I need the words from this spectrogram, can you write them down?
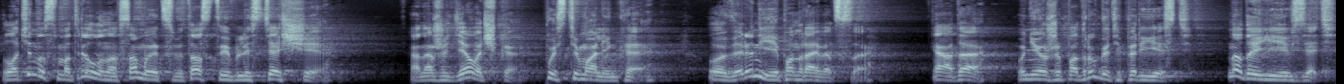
Латина смотрела на самые цветастые и блестящие. Она же девочка, пусть и маленькая. Уверен, ей понравится. А, да, у нее же подруга теперь есть. Надо ей взять.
